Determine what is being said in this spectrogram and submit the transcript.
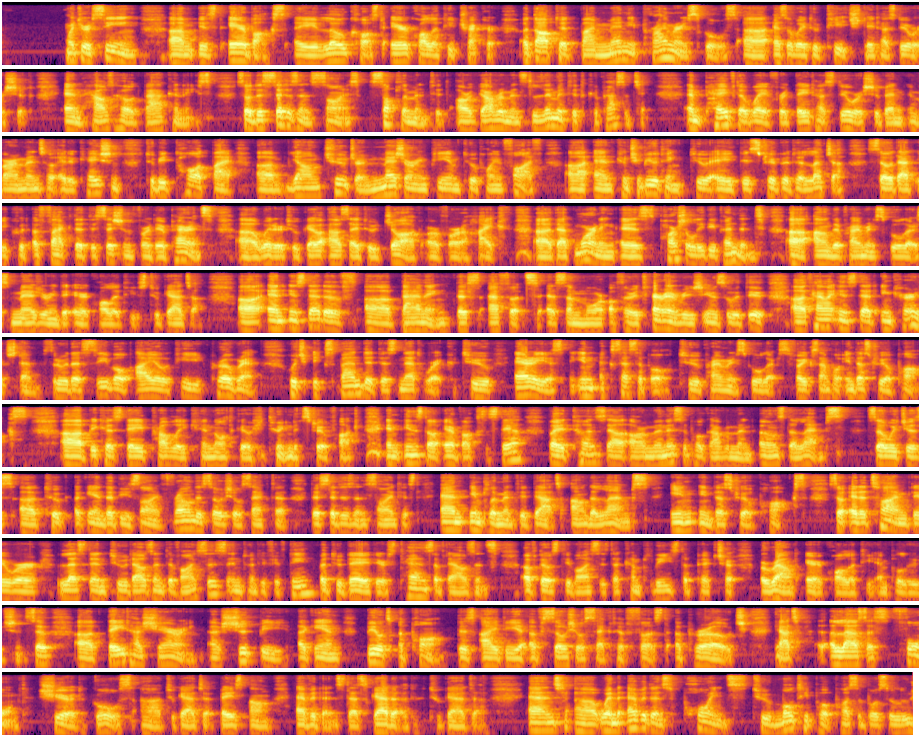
What you're seeing um, is Airbox, a low-cost air quality tracker adopted by many primary schools uh, as a way to teach data stewardship and household balconies. So the citizen science supplemented our government's limited capacity and paved the way for data stewardship and environmental education to be taught by uh, young children measuring PM 2.5 uh, and contributing to a distributed ledger so that it could affect the decision for their parents uh, whether to go outside to jog or for a hike uh, that morning is partially dependent uh, on the primary schoolers measuring the air qualities together. Uh, and instead of uh, banning this efforts as some more authoritarian regimes would do, uh, Taiwan instead encouraged them through the civil IoT program, which expanded this network to areas inaccessible to primary schoolers. For example, industrial parks, uh, because they probably cannot go into industrial park and install airboxes there, but it turns out our municipal government owns the lamps. So we just uh, took, again, the design from the social sector, the citizen scientists, and implemented that on the lamps in industrial parks. So at the time, there were less than 2,000 devices in 2015, but today there's tens of thousands of those devices that completes the picture around air quality and pollution. So uh, data sharing uh, should be, again, built upon this idea of social sector first approach that allows us formed shared goals uh, together based on evidence that's gathered together. And uh, when the evidence points to multiple possible solutions,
